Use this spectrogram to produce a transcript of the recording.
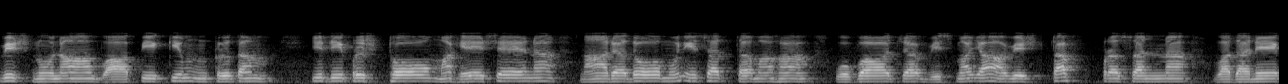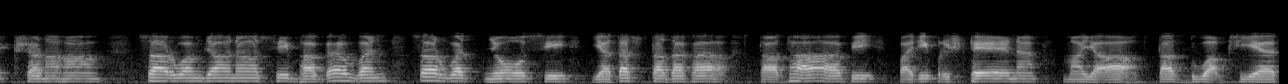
विष्णुना वापि किं कृतम्? इति पृष्ठो महेशेन नारदो मुनिसत्तमः। उवाच विस्मयाविष्टः प्रसन्न वदने क्षणः। सर्वं जानासि भगवन् सर्वज्ञोऽसि यतस्ततः। तथापि परिपृष्ठेन मया तद्वक्ष्यतेऽधुना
